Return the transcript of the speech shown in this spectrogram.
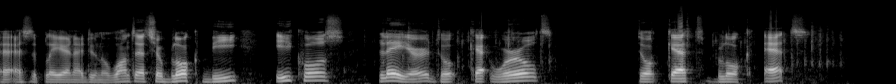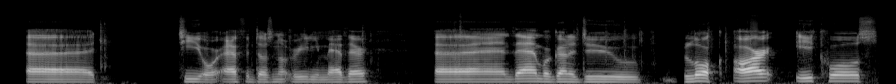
uh, as the player, and I do not want that. So block B equals player dot get world dot get block at uh, T or F, it does not really matter. And then we're gonna do block R equals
